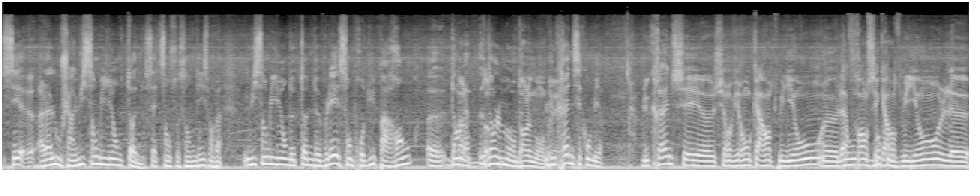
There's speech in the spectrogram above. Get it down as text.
c'est euh, à la louche, hein, 800 millions de tonnes, 770, mais enfin, 800 millions de tonnes de blé sont produits par an euh, dans, Dans la- le- dans le monde. dans le monde, L'Ukraine, c'est combien? L'Ukraine, c'est euh, environ 40 millions. euh, la Donc, France, c'est beaucoup. 40 millions. le-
